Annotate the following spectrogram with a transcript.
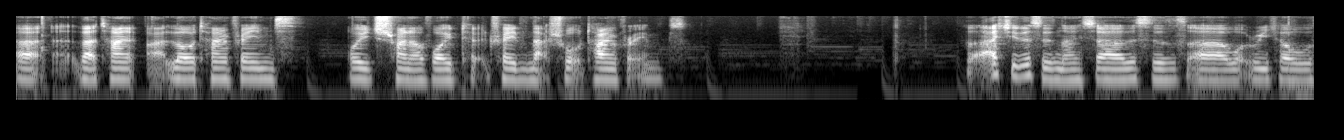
uh, that time at lower time frames or you're just trying to avoid trading that short time frames. Actually, this is nice. Uh, this is uh, what retail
